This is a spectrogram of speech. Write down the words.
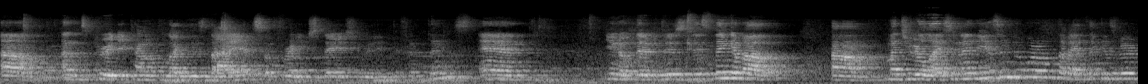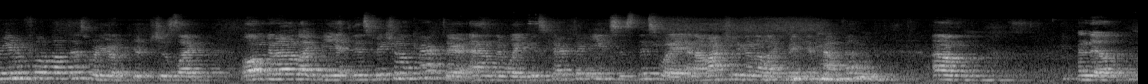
um, and created kind of like this diet, so for each day stage would eat different things. And, you know, there, there's this thing about um, materializing ideas in the world that I think is very beautiful about this, where you're, you're just like, oh, I'm gonna like be this fictional character, and the way this character eats is this way, and I'm actually gonna like make it happen. Um, and the other,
